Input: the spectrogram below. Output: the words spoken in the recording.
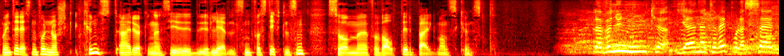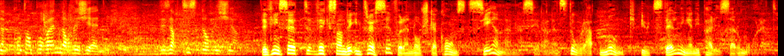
Og interessen for norsk kunst er økende, sier ledelsen for stiftelsen, som eh, forvalter Bergmans kunst. La venue de Munch, il y a un intérêt pour la scène contemporaine norvégienne, des artistes norvégiens. Det finns ett växande intresse för den norska konstscenen sedan den stora Munch-utstillingen i Paris året.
